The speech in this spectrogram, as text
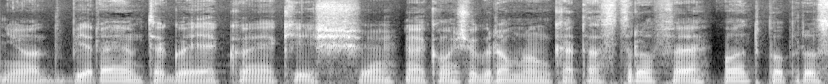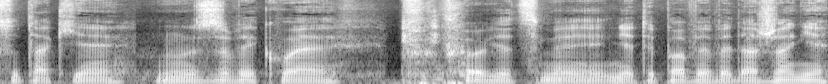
nie odbierałem tego jako jakieś, e, jakąś ogromną katastrofę, od po prostu takie mm, zwykłe, powiedzmy, nietypowe wydarzenie.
